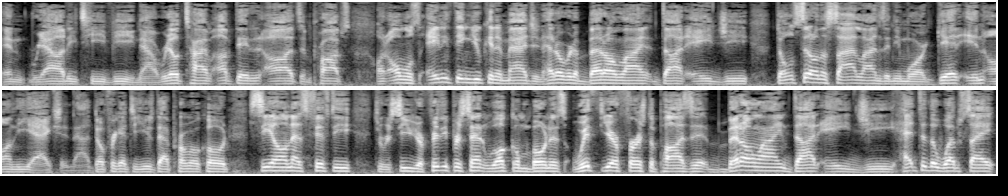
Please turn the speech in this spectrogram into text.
and reality TV. Now, real-time updated odds and props on almost anything you can imagine. Head over to BetOnline.ag. Don't sit on the sidelines anymore. Get in on the action. Now, don't forget to use that promo code CLNS50 to receive your 50% welcome bonus with your first deposit. BetOnline.ag. Head to the website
